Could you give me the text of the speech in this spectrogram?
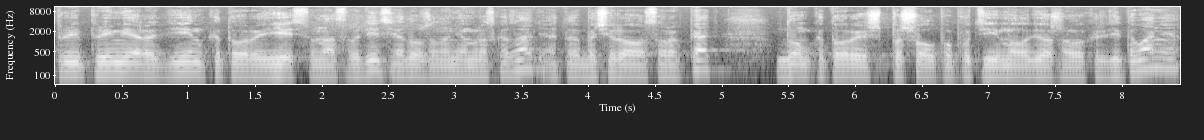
При, пример один, который есть у нас в Одессе, я должен о нем рассказать. Это Бочарова 45, дом, который пошел по пути молодежного кредитования.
